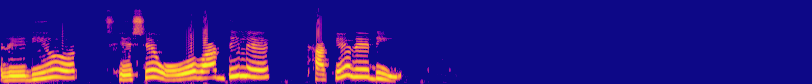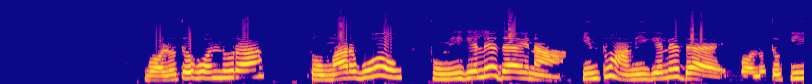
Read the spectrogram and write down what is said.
রেডিওর শেষে ও বাদ দিলে থাকে রেডি। বলো তো বন্ধুরা, তোমার বউ তুমি গেলে দেয় না, কিন্তু আমি গেলে দেয়, বলো তো কি?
